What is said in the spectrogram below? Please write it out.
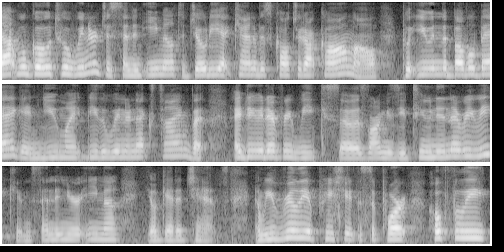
that will go to a winner. Just send an email to jodie at cannabisculture.com. I'll put you in the bubble bag and you might be the winner next time. But I do it every week. So as long as you tune in every week and send in your email, you'll get a chance. And we really appreciate the support. Hopefully,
